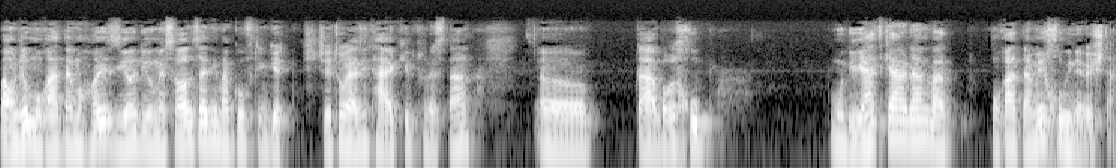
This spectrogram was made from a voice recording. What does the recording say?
و اونجا مقدمه های زیادی و مثال زدیم و گفتیم که چطور از این ترکیب تونستن در واقع خوب مدیریت کردن و مقدمه خوبی نوشتن.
